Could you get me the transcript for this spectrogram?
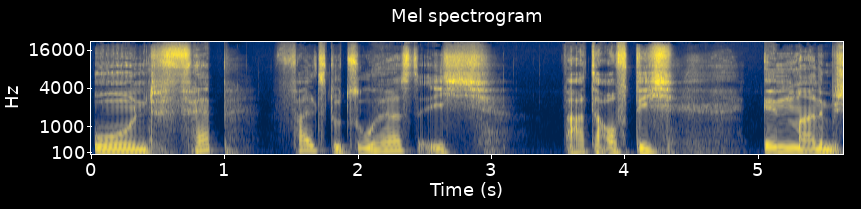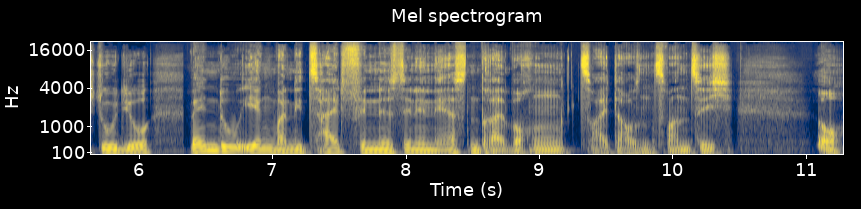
Und Fab, falls du zuhörst, ich warte auf dich in meinem Studio, wenn du irgendwann die Zeit findest in den ersten drei Wochen 2020. Oh,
